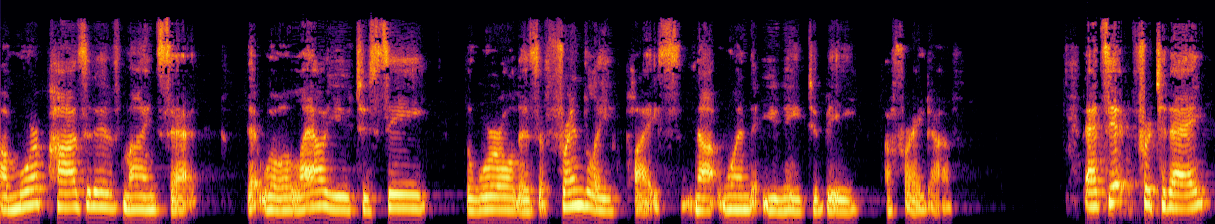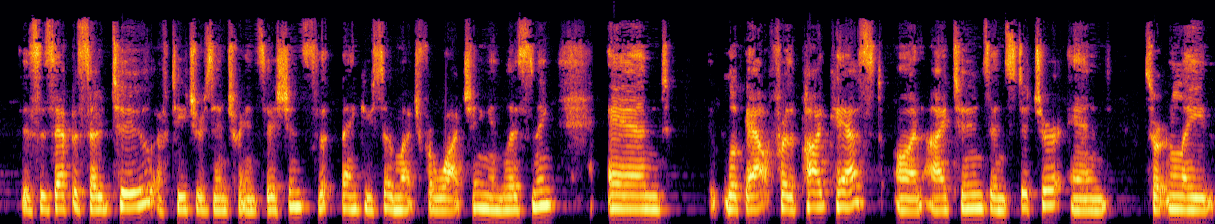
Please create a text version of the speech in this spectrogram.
a more positive mindset that will allow you to see the world as a friendly place, not one that you need to be afraid of. That's it for today. This is episode two of Teachers in Transitions. Thank you so much for watching and listening. And look out for the podcast on iTunes and Stitcher. And certainly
